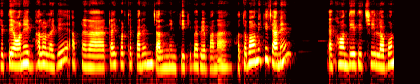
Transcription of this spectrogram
খেতে অনেক ভালো লাগে, আপনারা ট্রাই করতে পারেন জাল নিমকি কীভাবে বানা, হয়তোবা অনেকেই জানেন। এখন দিয়ে দিচ্ছি লবণ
